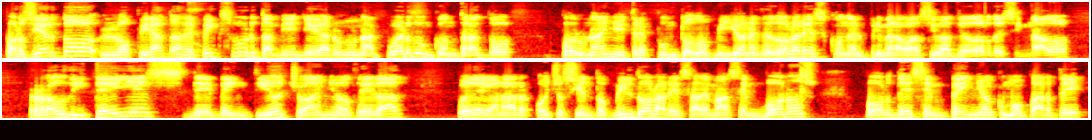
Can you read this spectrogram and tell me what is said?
Por cierto, los Piratas de Pittsburgh también llegaron a un acuerdo, un contrato por un año y 3.2 millones de dólares con el primera base y bateador designado Rowdy Telles, de 28 años de edad. Puede ganar 800 mil dólares, además en bonos por desempeño como parte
